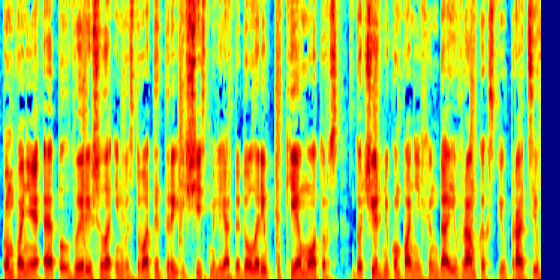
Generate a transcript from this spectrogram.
Компанія Apple вирішила інвестувати 3,6 мільярди доларів у Kia Motors, дочірню компанію Hyundai в рамках співпраці в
